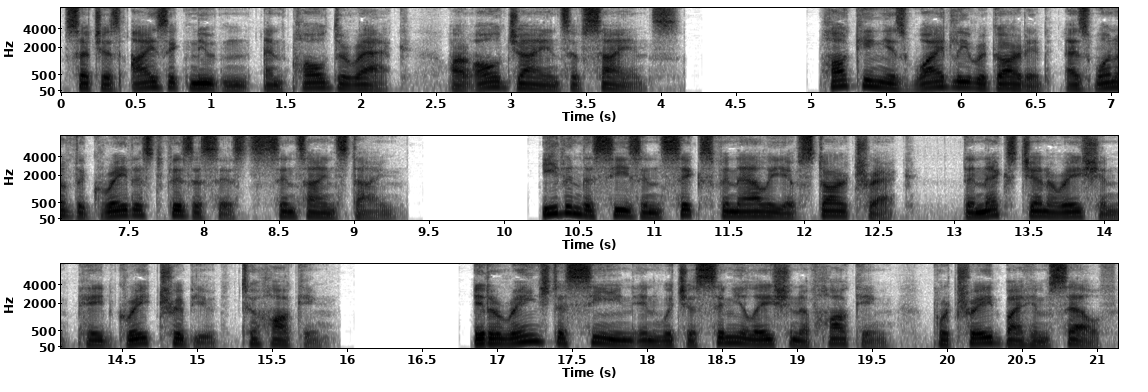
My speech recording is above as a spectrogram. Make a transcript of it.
such as Isaac Newton and Paul Dirac, are all giants of science. Hawking is widely regarded as one of the greatest physicists since Einstein. Even the season 6 finale of Star Trek, The Next Generation paid great tribute to Hawking. It arranged a scene in which a simulation of Hawking, portrayed by himself,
